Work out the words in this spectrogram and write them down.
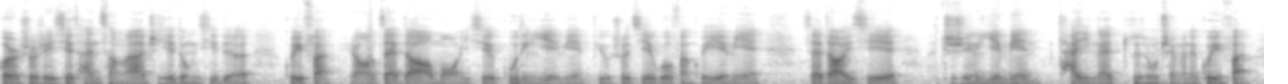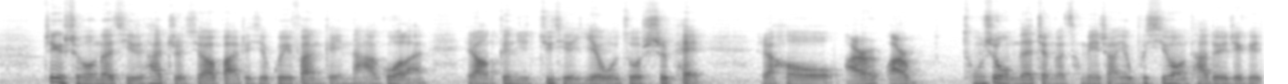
或者说是一些弹层啊这些东西的规范，然后再到某一些固定页面，比如说结果反馈页面，再到一些指示性页面，它应该遵从什么样的规范。这个时候呢，其实它只需要把这些规范给拿过来，然后根据具体的业务做适配，然后而而同时我们在整个层面上又不希望它对这个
